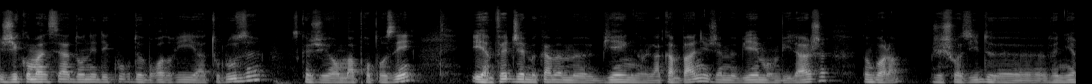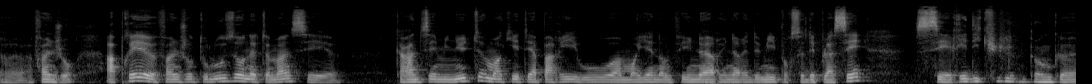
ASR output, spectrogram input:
j'ai commencé à donner des cours de broderie à Toulouse, parce que on m'a proposé. Et en fait, j'aime quand même bien la campagne, j'aime bien mon village. Donc voilà, j'ai choisi de venir à Fangeau. Après, euh, Fangeau-Toulouse, honnêtement, c'est euh, 45 minutes. Moi qui étais à Paris, où en moyenne on fait une heure, une heure et demie pour se déplacer, c'est ridicule. Donc, euh,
